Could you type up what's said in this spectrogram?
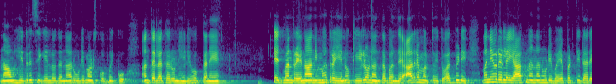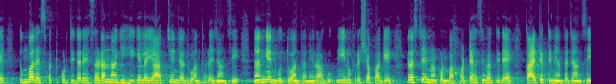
ನಾವು ಹೆದರಿಸಿ ಗೆಲ್ಲೋದನ್ನು ರೂಢಿ ಮಾಡಿಸ್ಕೋಬೇಕು ಅಂತೆಲ್ಲ ತರುಣ್ ಹೇಳಿ ಹೋಗ್ತಾನೆ. ಯಜಮಾನ್ರೆ ನಾನು ನಿಮ್ಮ ಹತ್ರ ಏನೋ ಕೇಳೋಣ ಅಂತ ಬಂದೆ. ಆದರೆ ಮರ್ತೋಯ್ತು. ಅದು ಬಿಡಿ. ಮನೆಯವರೆಲ್ಲ ಯಾಕೆ ನನ್ನ ನೋಡಿ ಭಯಪಡ್ತಿದ್ದಾರೆ? ತುಂಬ ರೆಸ್ಪೆಕ್ಟ್ ಕೊಡ್ತಿದ್ದಾರೆ. ಸಡನ್ನಾಗಿ ಹೀಗೆಲ್ಲ ಯಾಕೆ ಚೇಂಜ್ ಆದರು ಅಂತಾಳೆ ಜಾನ್ಸಿ ನನಗೇನು ಗೊತ್ತು ಅಂತಾನೆ ರಾಗು ನೀನು ಫ್ರೆಶ್ ಅಪ್ ಆಗಿ ಡ್ರೆಸ್ ಚೇಂಜ್ ಮಾಡ್ಕೊಂಡು ಬಾ. ಹೊಟ್ಟೆ ಹಸಿವಾಗ್ತಿದೆ. ಕಾಯ್ತಿರ್ತೀನಿ ಅಂತ ಜಾನ್ಸಿ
